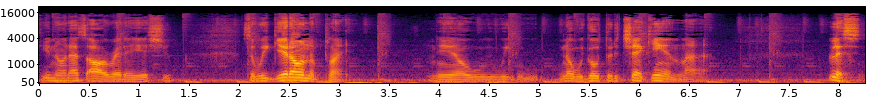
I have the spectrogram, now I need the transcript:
you know, that's already an issue. So we get on the plane. You know, we, we you know we go through the check-in line. Listen,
